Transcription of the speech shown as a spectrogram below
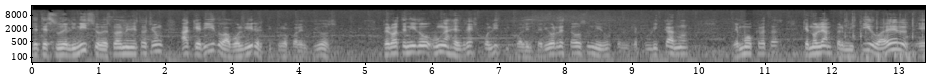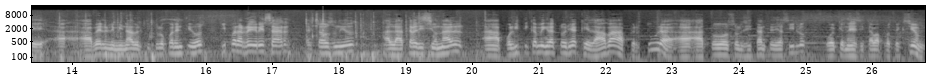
desde el inicio de su administración, ha querido abolir el título 42, pero ha tenido un ajedrez político al interior de Estados Unidos con republicanos, demócratas, que no le han permitido a él eh, haber eliminado el título 42 y para regresar a Estados Unidos a la tradicional política migratoria que daba apertura a todo solicitante de asilo o el que necesitaba protección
